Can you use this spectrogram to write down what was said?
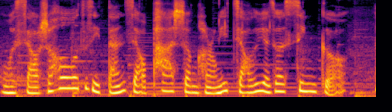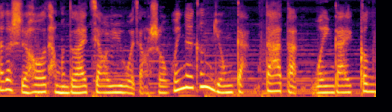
我小时候自己胆小怕生，很容易焦虑的这个性格。那个时候，他们都在教育我，讲说我应该更勇敢、大胆，我应该更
